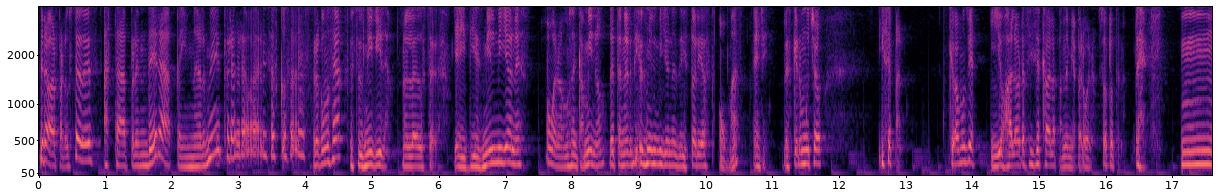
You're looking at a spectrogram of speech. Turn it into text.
Grabar para ustedes hasta aprender a peinarme para grabar esas cosas. Pero como sea, esto es mi vida, no es la de ustedes. Y hay 10 mil millones o bueno, vamos en camino de tener 10 mil millones de historias o más. En fin, les quiero mucho y sepan que vamos bien. Y ojalá ahora sí se acabe la pandemia, pero bueno, es otro tema. Mm.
